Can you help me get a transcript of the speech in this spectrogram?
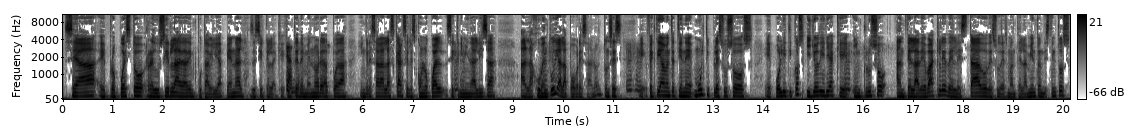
se ha eh, propuesto reducir la edad de imputabilidad penal, es decir, que, la, que gente de menor edad pueda ingresar a las cárceles, con lo cual se criminaliza a la juventud y a la pobreza, ¿no? Entonces, eh, efectivamente tiene múltiples usos eh, políticos y yo diría que incluso ante la debacle del Estado, de su desmantelamiento en distintos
